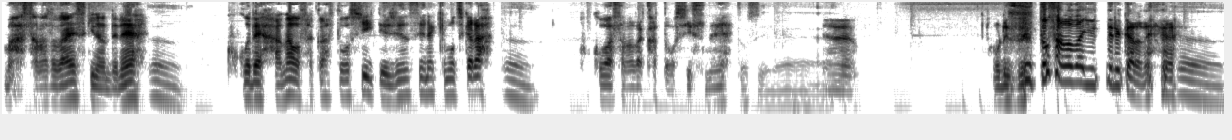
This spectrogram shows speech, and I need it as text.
まあ、真田大好きなんでね、うん。ここで花を咲かせてほしいっていう純粋な気持ちから、うん。ここは真田勝ってほしいですね。どしいねう。ん。俺ずっと真田言ってるからね。うん。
